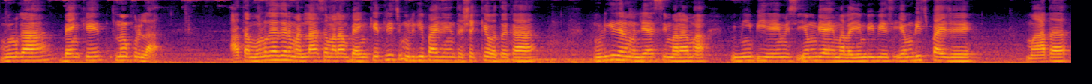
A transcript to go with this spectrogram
मुलगा बँकेत नोकरीला. आता मुलगा जर म्हणला असं मला बँकेतलीच मुलगी पाहिजे तर शक्य होतं का? मुलगी जर म्हणली असती मला मा मी B M S M D आहे मला M B B S M डीच पाहिजे. मग आता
